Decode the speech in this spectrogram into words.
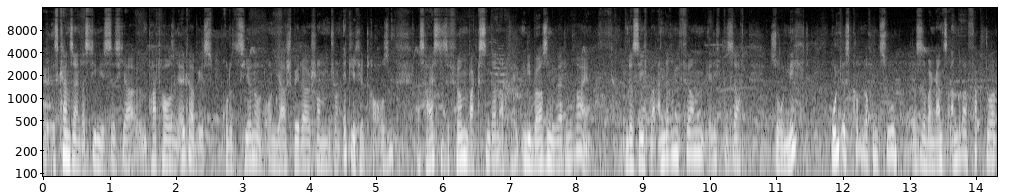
Äh, es kann sein, dass die nächstes Jahr ein paar tausend LKWs produzieren und, ein Jahr später schon, schon etliche tausend. Das heißt, diese Firmen wachsen dann auch in die Börsenbewertung rein. Und das sehe ich bei anderen Firmen ehrlich gesagt so nicht. Und es kommt noch hinzu, das ist aber ein ganz anderer Faktor,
